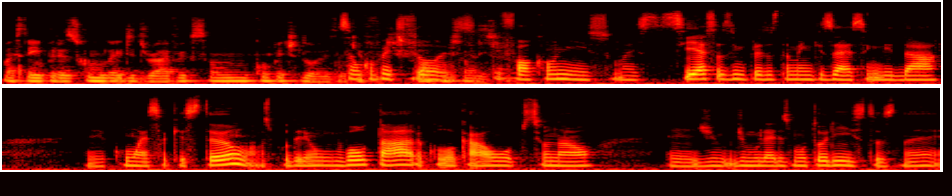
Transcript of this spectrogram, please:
Mas tem empresas como Lady Driver que são competidores. Né? São que, competidores que focam, que focam, nisso. Mas se essas empresas também quisessem lidar é, com essa questão, elas poderiam voltar a colocar o opcional é, de, de, mulheres motoristas, né?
